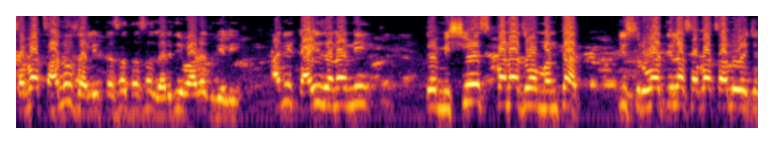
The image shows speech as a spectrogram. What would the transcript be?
सभा चालू झाली तसं तसं गर्दी वाढत गेली. आणि काही जणांनी ते मिशियसपणा जो म्हणतात की सुरुवातीला सभा चालू व्हायची.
